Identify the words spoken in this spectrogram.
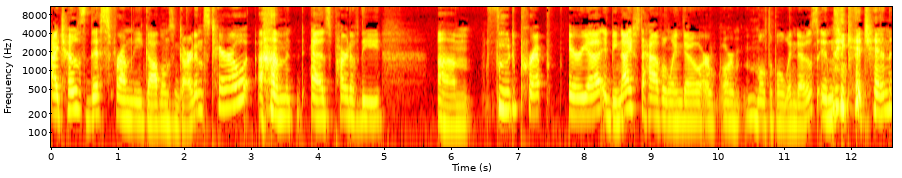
I chose this from the Goblins and Gardens Tarot um, as part of the um, food prep area. It'd be nice to have a window or or multiple windows in the kitchen.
